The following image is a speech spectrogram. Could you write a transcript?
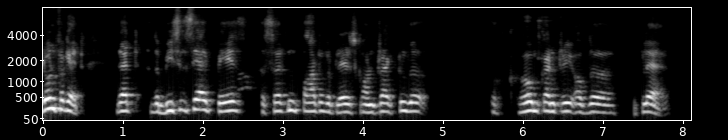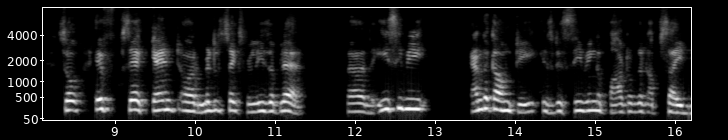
Don't forget that the BCCI pays a certain part of the player's contract to the home country of the player. So if, say, Kent or Middlesex release a player, uh, the ECB and the county is receiving a part of that upside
